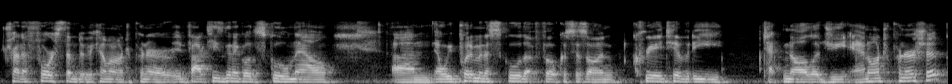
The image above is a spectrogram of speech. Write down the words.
try to force them to become an entrepreneur. In fact, he's going to go to school now, um, and we put him in a school that focuses on creativity, technology, and entrepreneurship.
